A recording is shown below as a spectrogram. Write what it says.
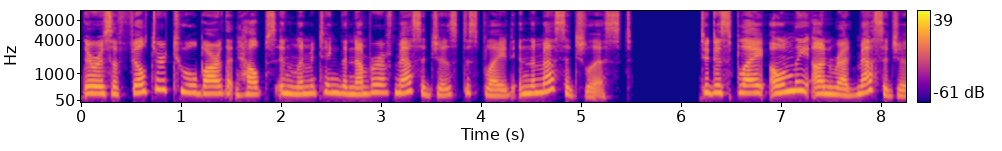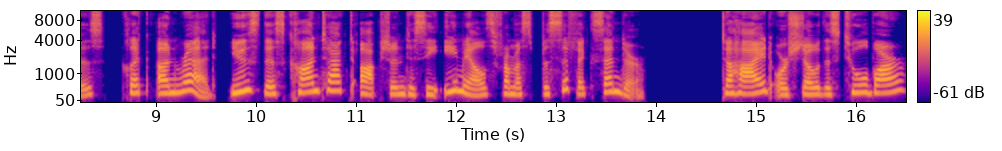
There is a filter toolbar that helps in limiting the number of messages displayed in the message list. To display only unread messages, click Unread. Use this Contact option to see emails from a specific sender. To hide or show this toolbar,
